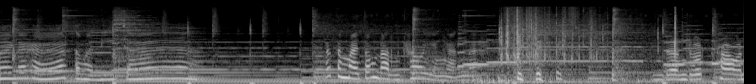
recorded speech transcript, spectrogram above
มากๆนะคะ สวัสดีจ้า แล้วทำไมต้องดันเข้าอย่างนั้นนะ ดันรถเข้านะ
